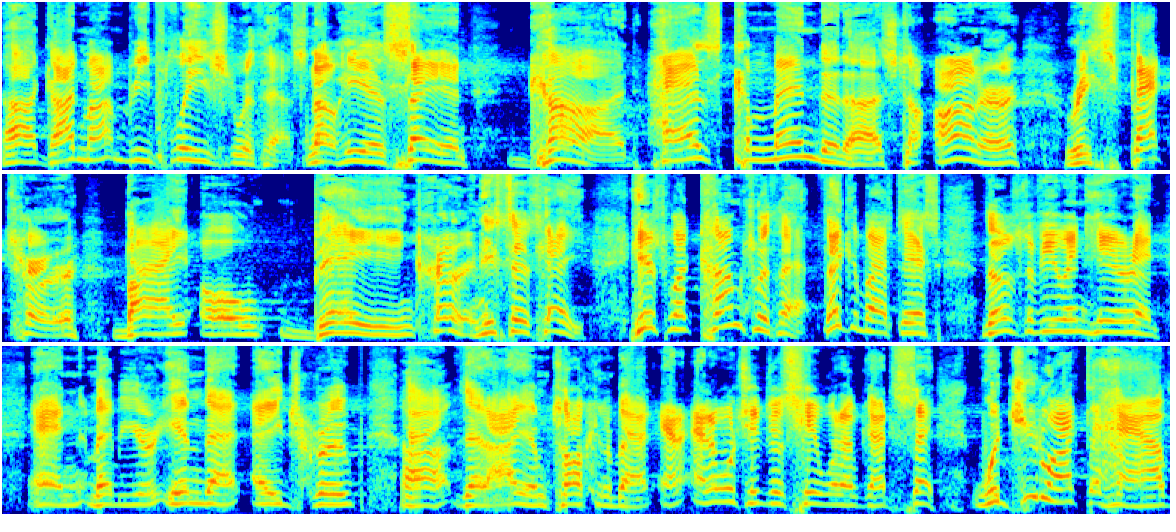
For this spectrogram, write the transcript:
Uh, God might be pleased with us. No, he is saying, God has commanded us to honor, respect her by obeying her. And he says, hey, here's what comes with that. Think about this. Those of you in here, and, and maybe you're in that age group uh, that I am talking about, and, and I want you to just hear what I've got to say. Would you like to have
